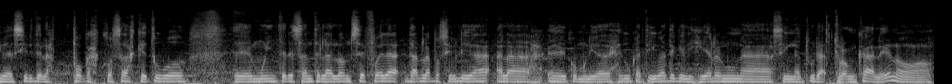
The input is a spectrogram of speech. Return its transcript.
iba a decir de las pocas cosas que tuvo eh, muy interesante la LOMCE fue dar la posibilidad a las eh, comunidades educativas de que eligieran una asignatura troncal, ¿eh? no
